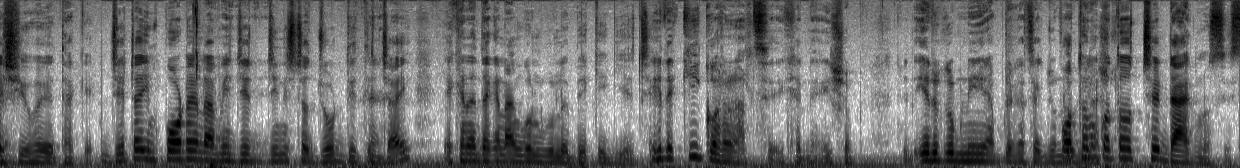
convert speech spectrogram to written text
বেশি হয়ে থাকে। যেটা ইম্পর্টেন্ট আমি যে জিনিসটা জোর দিতে হ্যাঁ। চাই এখানে দেখেন আঙ্গুলগুলো বেঁকে গিয়েছে। এটা কি করার আছে এখানে এইসব? এরকম নিয়ে আপনার কাছে একজন প্রথম কথা হচ্ছে ডায়াগনোসিস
